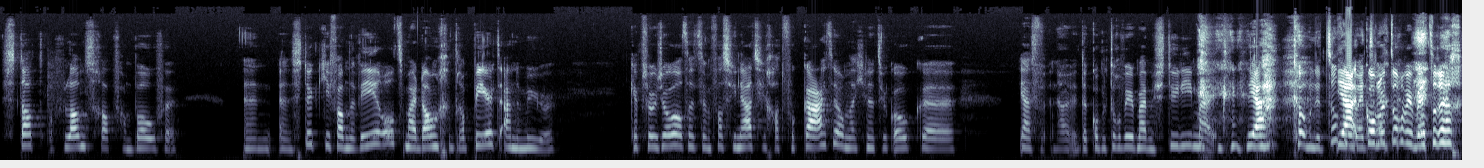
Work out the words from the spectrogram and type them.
stad of landschap van boven. Een, een stukje van de wereld, maar dan gedrapeerd aan de muur. Ik heb sowieso altijd een fascinatie gehad voor kaarten, omdat je natuurlijk ook... eh, ja, nou, dan kom ik toch weer bij mijn studie, maar ja, Komen er toch ja, weer kom er terug? toch weer bij terug.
